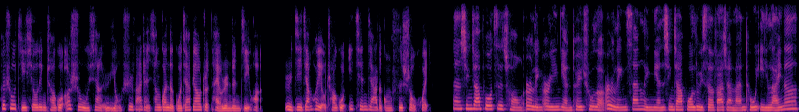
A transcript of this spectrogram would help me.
推出及修订超过二十五项与永续发展相关的国家标准还有认证计划，预计将会有超过一千家的公司受惠。但新加坡自从二零二一年推出了二零三零年新加坡绿色发展蓝图以来呢，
